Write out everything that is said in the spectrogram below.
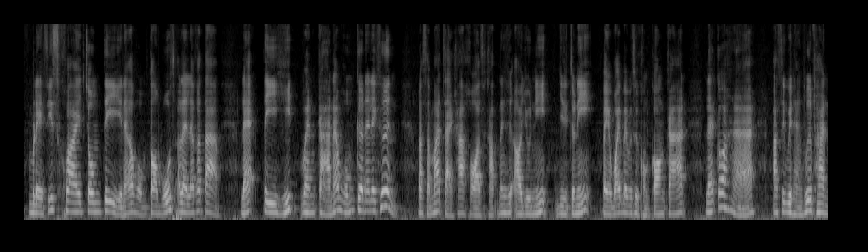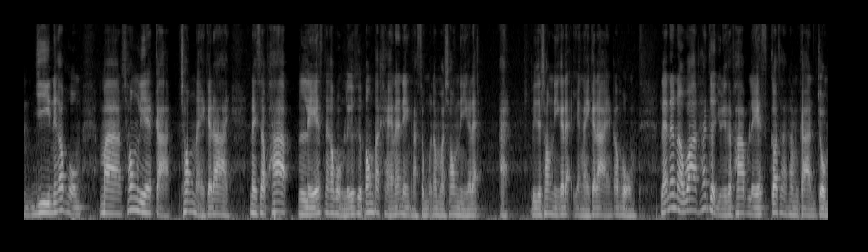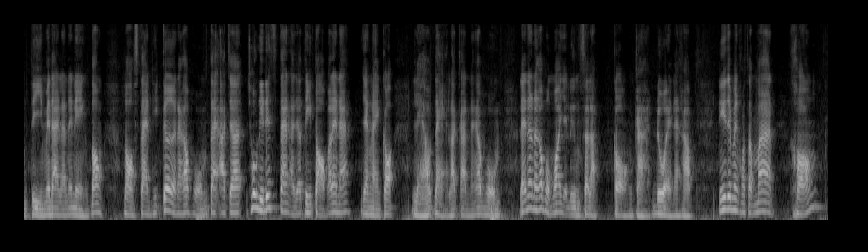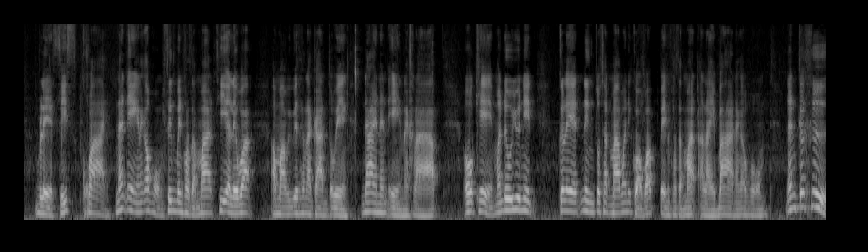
เบรซิสควายโจมตีนะครับผมต่อบูสต์อะไรแล้วก็ตาม และตีฮิตแวนการ์ดนะครับผมเกิดอะไรขึ้น เราสามารถจ่ายค่าคอสครับนั่นคือเอายูนิตยูนิตตัวนี้ไปไว้ใบบรรจุของกองการ์ดและก็หา อาซิวินแห่งพืชพันธุ์ยีนนะครับผมมาช่องเรียกาศช่องไหนก็ได้ ในสภาพเลสนะครับผมหรือก็คือต้องตะแคงนั่นเองอะสมมติเอามาช่องนี้ก็ได้อะหรือจะช่องนี้ก็ได้ยังไงก็ได้นะครับผมและแน่นอนว่าถ้าเกิดอยู่ในสภาพเลสก็จะทำการโจมตีไม่ได้แล้วนั่นเอง ต้องรอสแตนทิกเกอร์นะครับผมแต่อาจจะโชคดีได้สแตนอาจจะตีต่อก็ได้นะ ยังไงก็แล้วแต่ละกันนะครับผมและแน่นอนครับผมว่าอย่าลืมสลับกองการ์ดด้วยนะครับนี่จะเป็นความสามารถของเบลซิสควายนั่นเองนะครับผมซึ่งเป็นความสามารถที่เรียกว่า เอามาวิวัฒนาการตัวเองได้นั่นเองนะครับ โอเค มาดูยูนิตเกรดหนึ่งตัวถัดมาบ้างดีกว่าว่าเป็นความสามารถอะไรบ้างนะครับผม นั่นก็คือ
